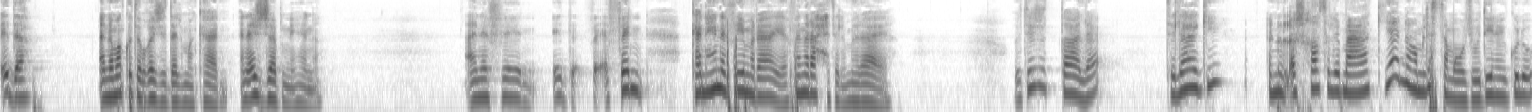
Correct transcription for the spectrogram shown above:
إيه ده؟ أنا ما كنت أبغى أجي ده المكان. أنا إيش جابني هنا؟ أنا فين؟ إيه ده؟ فين؟ كان هنا في مراية. فين راحت المراية؟ وتيجي تطالع تلاقي إنه الأشخاص اللي معاك يا إنهم لسه موجودين ويقولوا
